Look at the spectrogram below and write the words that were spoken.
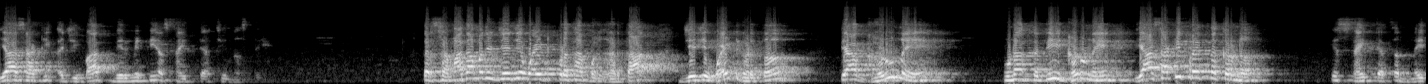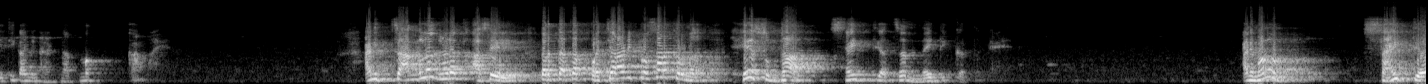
यासाठी अजिबात निर्मिती या साहित्याची नसते. तर समाजामध्ये जे जे वाईट प्रथा घडतात जे जे वाईट घडतं त्या घडू नये पुन्हा कधीही घडू नये यासाठी प्रयत्न करणं हे साहित्याचं नैतिक आणि घटनात्मक काम आहे. आणि चांगलं घडत असेल तर त्याचा प्रचार आणि प्रसार करणं हे सुद्धा साहित्याचं नैतिक कर्तव्य आहे. आणि म्हणून साहित्य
